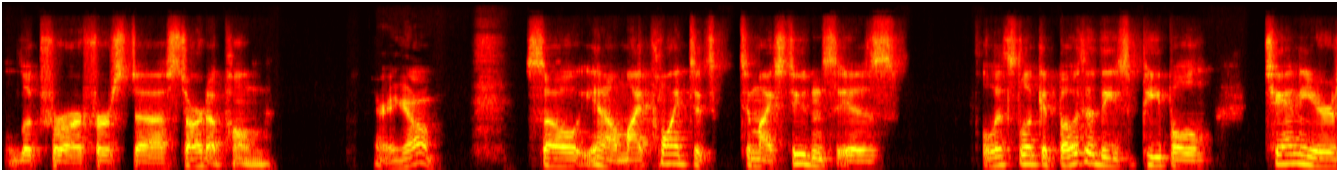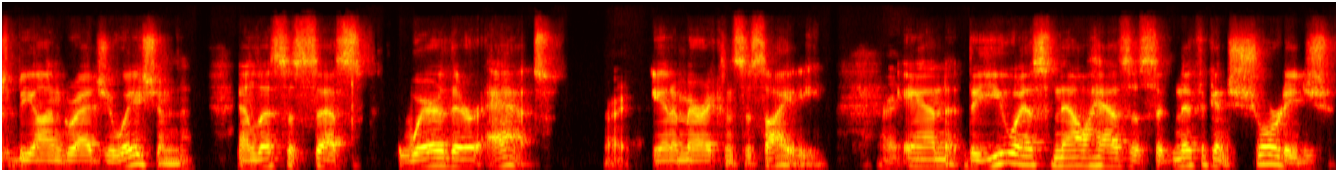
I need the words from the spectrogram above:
look for our first uh, startup home." There you go. So you know, my point to, to my students is, let's look at both of these people ten years beyond graduation, and let's assess where they're at right. in American society. Right. And the U.S. now has a significant shortage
